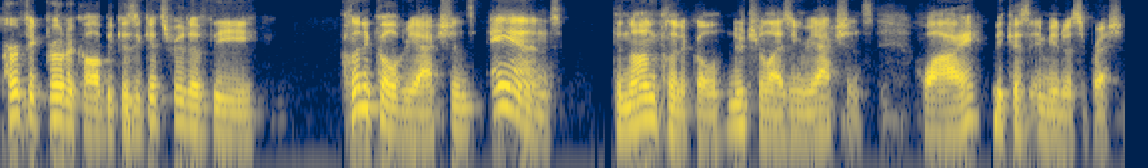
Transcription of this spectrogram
perfect protocol because it gets rid of the clinical reactions and the non-clinical neutralizing reactions. Why? Because immunosuppression.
